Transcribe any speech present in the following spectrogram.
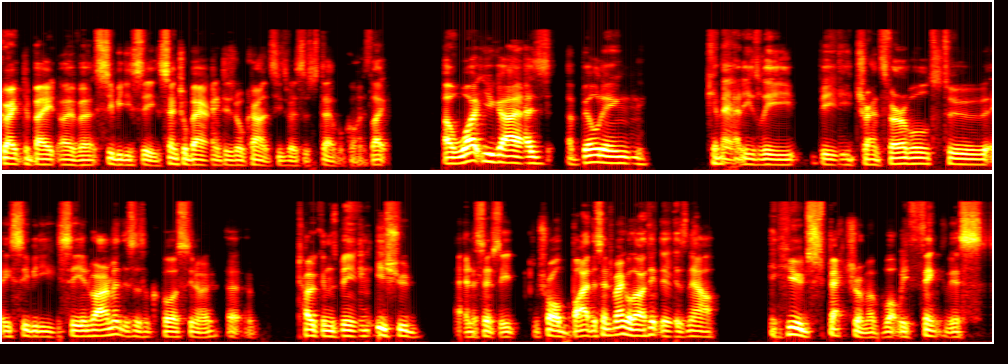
great debate over CBDC, central bank digital currencies versus stablecoins? Like, what you guys are building can that easily be transferable to a CBDC environment? This is, of course, you know, uh, tokens being issued and essentially controlled by the central bank. Although I think there's now a huge spectrum of what we think this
